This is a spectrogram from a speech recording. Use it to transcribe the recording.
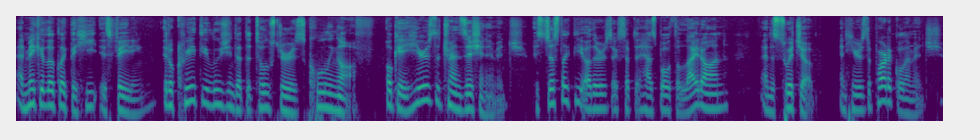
and make it look like the heat is fading. It'll create the illusion that the toaster is cooling off. Okay, here's the transition image. It's just like the others except it has both the light on and the switch up. And here's the particle image.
